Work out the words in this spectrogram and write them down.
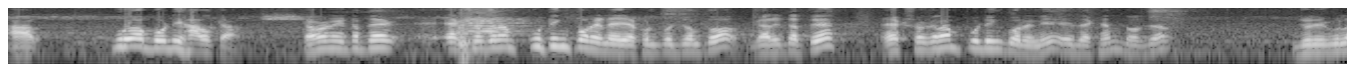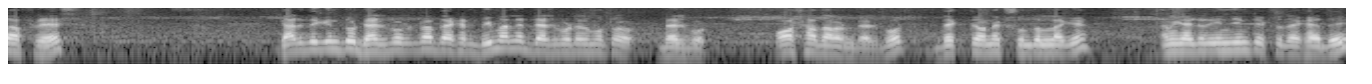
আর পুরো বডি হালকা। কারণ এটাতে একশো গ্রাম পুটিং পরে নেই এখন পর্যন্ত গাড়িটাতে। একশো গ্রাম পুটিং পরেনি এই দেখেন দরজা জুড়িগুলা ফ্রেশ গাড়িতে কিন্তু ড্যাশবোর্ডটা দেখেন, বিমানের ড্যাশবোর্ডের মতো ড্যাশবোর্ড, অসাধারণ ড্যাশবোর্ড। দেখতে অনেক সুন্দর লাগে। আমি গাড়িটার ইঞ্জিনটা একটু দেখায় দিই।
